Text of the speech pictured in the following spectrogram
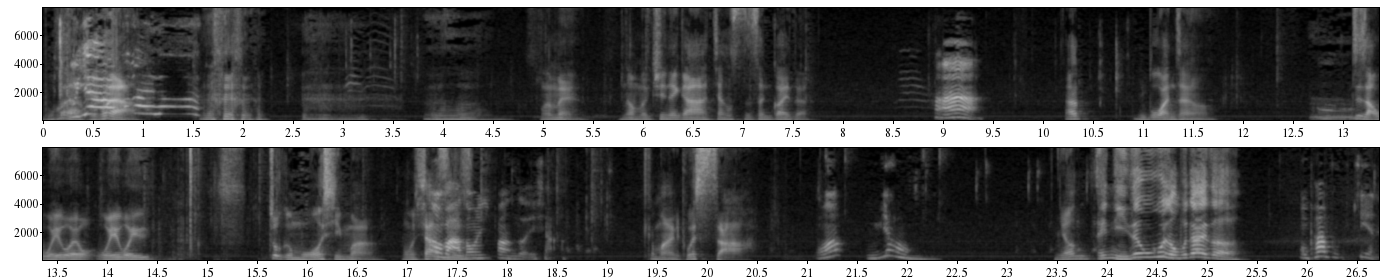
不会啊，不要啊。来了。嗯，完美。那我们去那个啊，僵尸生怪的。啊？啊？你不完成哦？嗯。至少维维维维做个模型嘛。我们下次。我把东西放着一下。干嘛？你不会死啊？我不要。你要哎，你任务为什么不带着？我怕不见。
